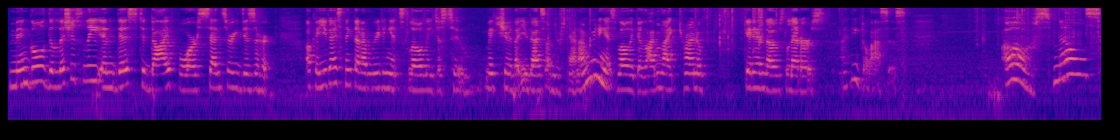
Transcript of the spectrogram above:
mingle deliciously in this to die for sensory dessert. Okay, you guys think that I'm reading it slowly just to make sure that you guys understand. I'm reading it slowly because I'm like trying to get in those letters. I need glasses. Oh, smells.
